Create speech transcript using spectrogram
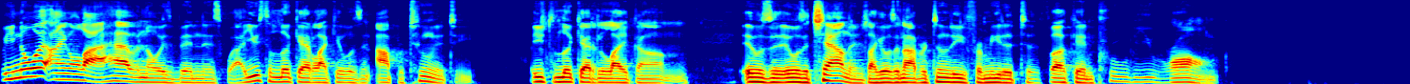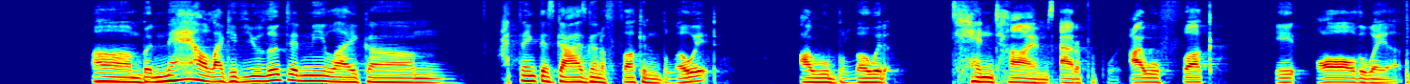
But you know what? I ain't gonna lie, I haven't always been this way. I used to look at it like it was an opportunity. I used to look at it like um, it was a, it was a challenge, like it was an opportunity for me to to fucking prove you wrong. Um, but now, like if you looked at me like um, I think this guy's gonna fucking blow it, I will blow it 10 times out of proportion. I will fuck it all the way up.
